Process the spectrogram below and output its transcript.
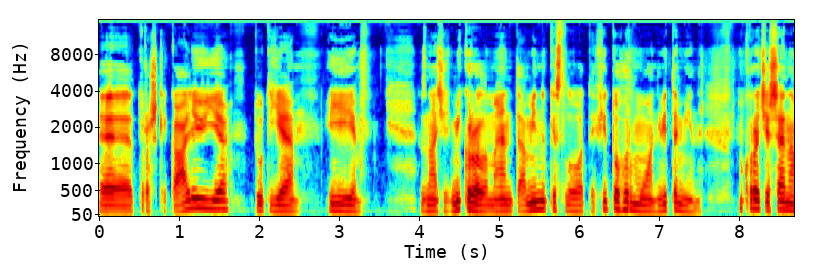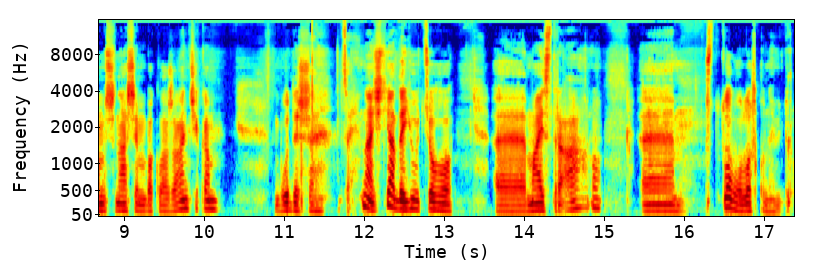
е, трошки калію є. Тут є і значить, мікроелементи, амінокислоти, фітогормони, вітаміни. Ну, коротше, ще нам ще нашим баклажанчикам буде ще це. Значить, я даю цього е, майстра агро е, столову ложку на вітру.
